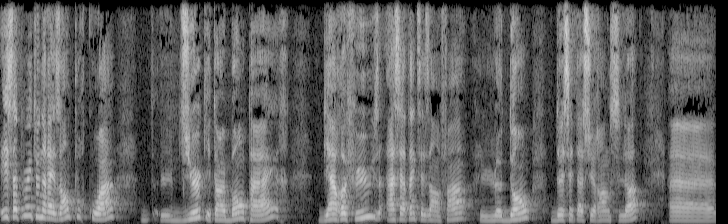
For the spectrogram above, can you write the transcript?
Et ça peut être une raison pourquoi Dieu, qui est un bon Père, bien refuse à certains de ses enfants le don de cette assurance-là. Euh,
